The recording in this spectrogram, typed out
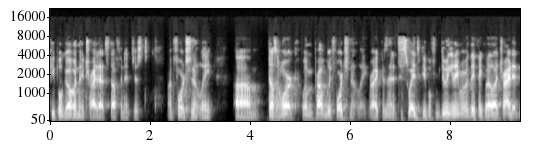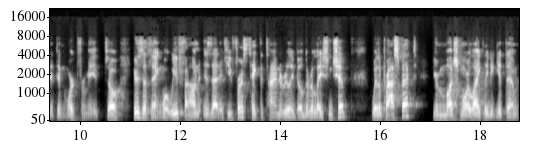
people go and they try that stuff, and it just unfortunately um, doesn't work. Well, probably fortunately, right? Because then it dissuades people from doing it anymore. But they think, well, I tried it and it didn't work for me. So here's the thing: what we've found is that if you first take the time to really build the relationship with a prospect, you're much more likely to get them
